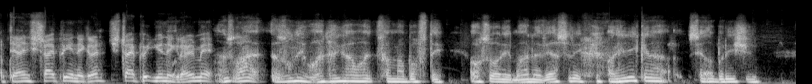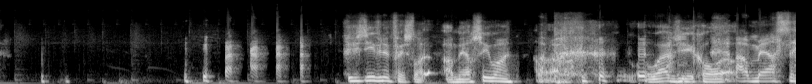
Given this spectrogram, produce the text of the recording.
I'm telling you, she's trying to put you in the ground. She's trying to put you in the ground, mate. There's like, there's only one thing I want for my birthday. Oh, sorry, my anniversary or any kind of celebration. Even if it's like a mercy one, a- whatever you call it, Have mercy.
